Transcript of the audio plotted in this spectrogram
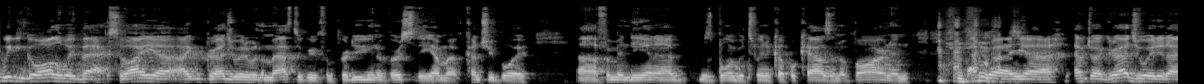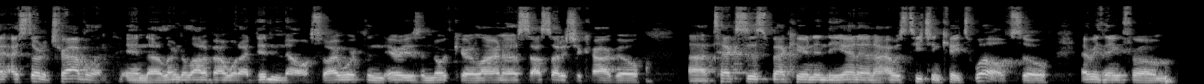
we can go all the way back. So I uh, I graduated with a math degree from Purdue University. I'm a country boy uh, from Indiana. I was born between a couple cows in a barn, and after I uh, after I graduated, I, I started traveling and uh, learned a lot about what I didn't know. So I worked in areas in North Carolina, south side of Chicago, uh, Texas, back here in Indiana, and I was teaching K twelve. So everything from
